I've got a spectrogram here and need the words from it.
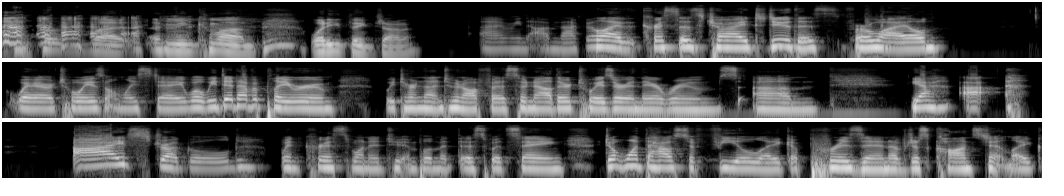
but I mean, come on. What do you think, Jonna? I mean, I'm not gonna lie. Chris has tried to do this for a while, where toys only stay. Well, we did have a playroom. We turned that into an office, so now their toys are in their rooms. Um, yeah, I, I struggled when Chris wanted to implement this with saying, "I don't want the house to feel like a prison of just constant like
